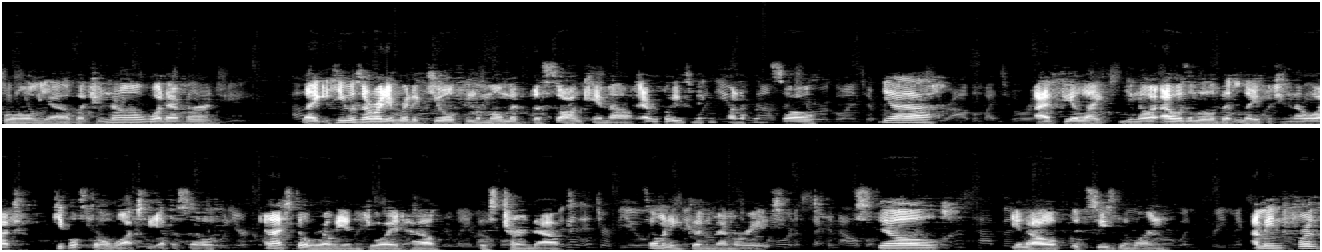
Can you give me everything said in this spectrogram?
cool, yeah, but you know, whatever. Like he was already ridiculed from the moment the song came out. Everybody was making fun of him, so yeah, I feel like you know I was a little bit late, but you know what? People still watch the episode, and I still really enjoyed how this turned out. So many good memories. Still, you know, it's season one. I mean, for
